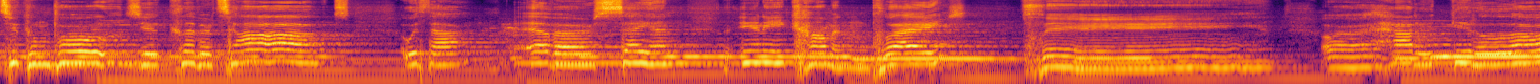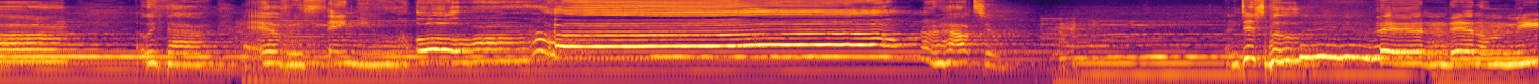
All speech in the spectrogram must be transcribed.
To compose your clever talks without ever saying any commonplace thing. Or how to get along without everything you own. Or how to disbelieve in enemy. my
